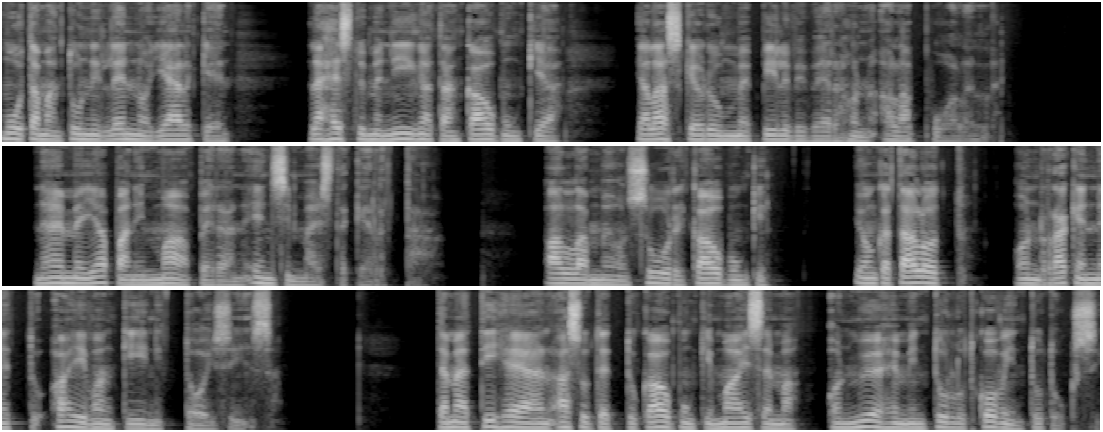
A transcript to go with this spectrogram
Muutaman tunnin lennon jälkeen lähestymme Niigatan kaupunkia ja laskeudumme pilviverhon alapuolelle. Näemme Japanin maaperän ensimmäistä kertaa. Allamme on suuri kaupunki, jonka talot on rakennettu aivan kiinni toisiinsa. Tämä tiheään asutettu kaupunkimaisema on myöhemmin tullut kovin tutuksi.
